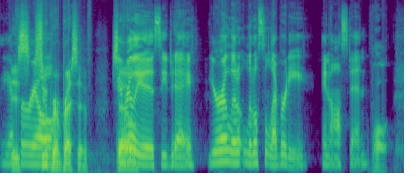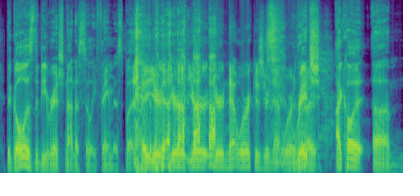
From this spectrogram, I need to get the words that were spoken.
yeah, is super impressive. So it really is, CJ. You're a little little celebrity in Austin. Well, the goal is to be rich, not necessarily famous, but hey, your your your your network is your net worth. Rich, right? I call it um,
